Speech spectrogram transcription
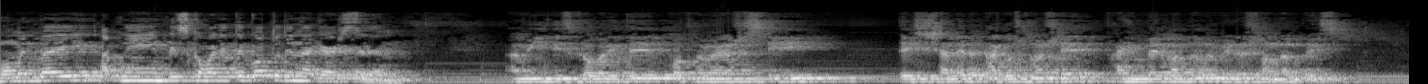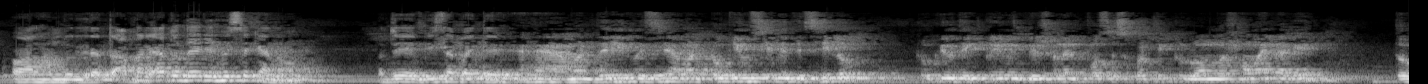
মমিন ভাই আপনি ডিসকভারিতে কতদিন আগে আসছিলেন? আমি ডিসকভারিতে প্রথমে আসছি তেইশ সালের আগস্ট মাসে ফাইম ভাইয়ের মাধ্যমে মেয়েদের সন্ধান পেয়েছি। ও আলহামদুলিল্লাহ। তো আপনার এত দেরি হয়েছে কেন যে ভিসা পাইতে? হ্যাঁ আমার দেরি হয়েছে। আমার টোকিও সিটিতে ছিল। টোকিওতে একটু ইমিগ্রেশনের প্রসেস করতে একটু লম্বা সময় লাগে। তো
